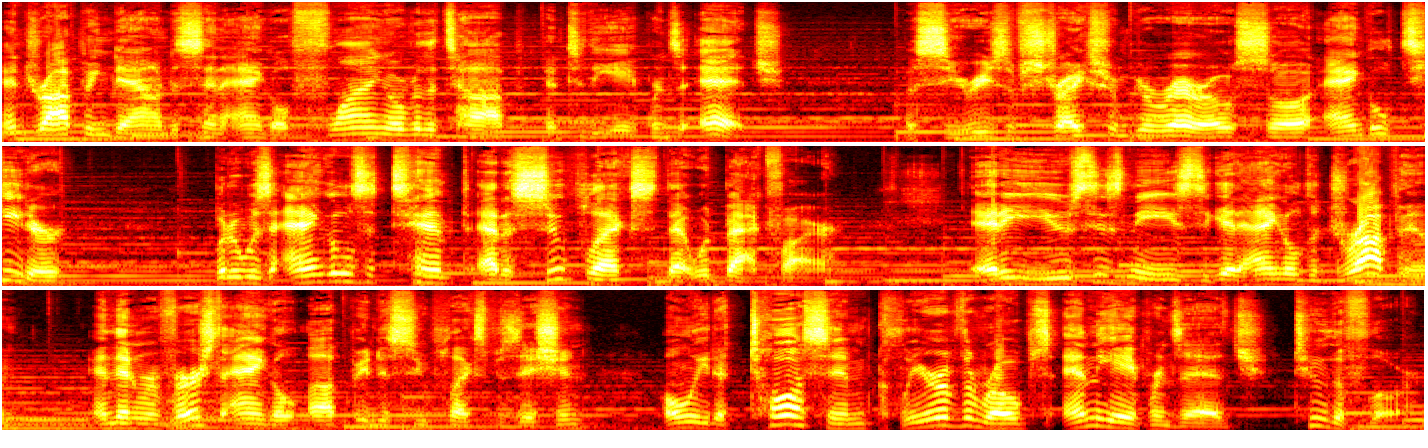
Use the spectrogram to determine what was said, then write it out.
and dropping down to send Angle flying over the top and to the apron's edge. A series of strikes from Guerrero saw Angle teeter, but it was Angle's attempt at a suplex that would backfire. Eddie used his knees to get Angle to drop him, and then reversed Angle up into suplex position, only to toss him clear of the ropes and the apron's edge to the floor.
